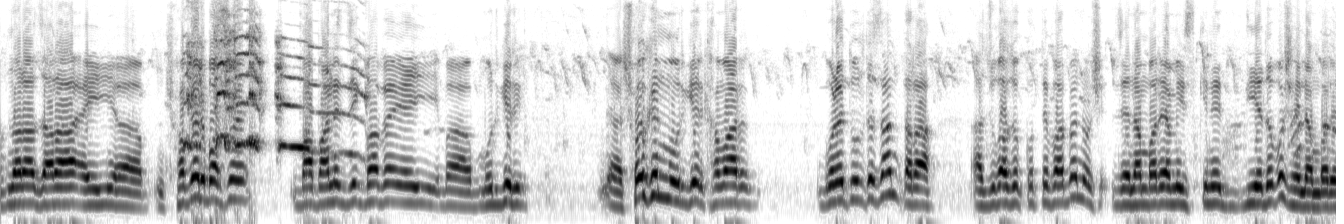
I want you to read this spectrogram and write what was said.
আপনারা যারা এই শখের বসে বা বাণিজ্যিকভাবে এই মুরগির শৌখিন মুরগির খামার গড়ে তুলতে চান তারা যোগাযোগ করতে পারবেন যে নাম্বারে আমি স্ক্রিনে দিয়ে দেবো, সেই নাম্বারে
